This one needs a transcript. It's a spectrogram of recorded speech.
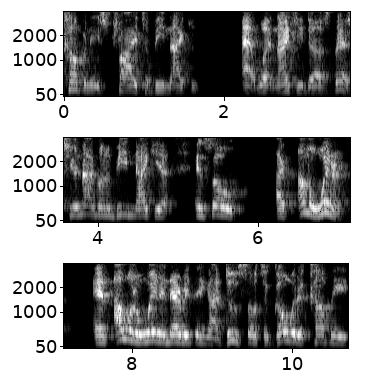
companies try to be Nike at what Nike does best. You're not going to be Nike, and so I, I'm a winner and I want to win in everything I do. So to go with a company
